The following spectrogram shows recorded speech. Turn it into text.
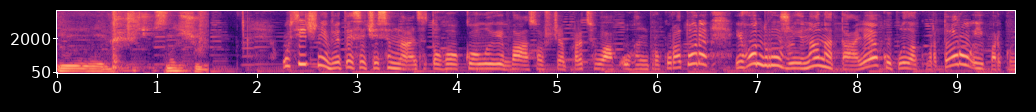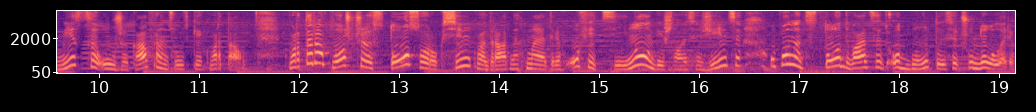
е, що У січні 2017-го, коли Басов ще працював у генпрокуратурі, його дружина Наталія купила квартиру і паркомісце у ЖК Французький квартал. Квартира площею 147 квадратних метрів. Офіційно обійшлася жінці у понад 121 тисячу доларів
